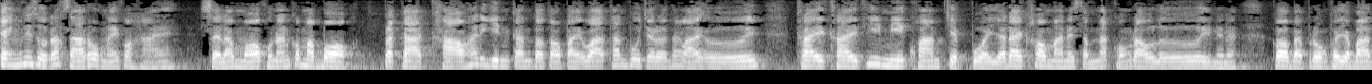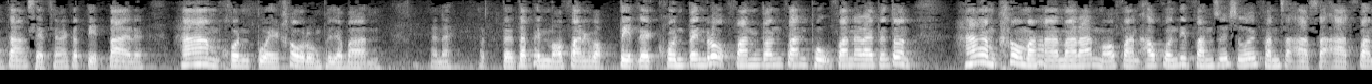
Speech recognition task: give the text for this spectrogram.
เก่งที่สุดรักษาโรคไหนก็หาย เสร็จแล้วหมอคนนั้นก็มาบอก ประกาศข่าวให้ได้ยินกันต่อๆไปว่าท่านผู้เจริญทั้งหลายเอ๋ยใครใครที่มีความเจ็บป่วยอย่าได้เข้ามาในสำนักของเราเลยเนี่ยนะก็แบบโรงพยาบาลตั้งเสร็จใช่ไหมก็ติดป้ายเลย ห้ามคนป่วยเข้าโรงพยาบาลนะแต่ถ้าเป็นหมอฟันก็บอกติดเลยคนเป็นโรคฟันฟันฟันผุฟันอะไรเป็นต้น ห้ามเข้ามามาร้านหมอฟัน เอาคนที่ฟันสวยๆฟันสะอาดสะอาดฟัน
